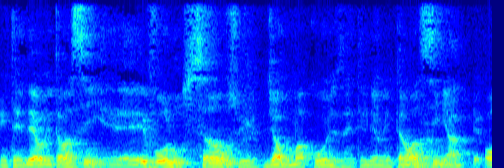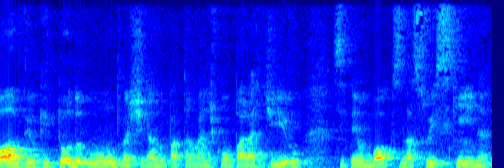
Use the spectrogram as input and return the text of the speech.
Entendeu? Então, assim, é evolução Sim. de alguma coisa, entendeu? Então, é. assim, é óbvio que todo mundo vai chegar no patamar de comparativo. Se tem um box na sua esquina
